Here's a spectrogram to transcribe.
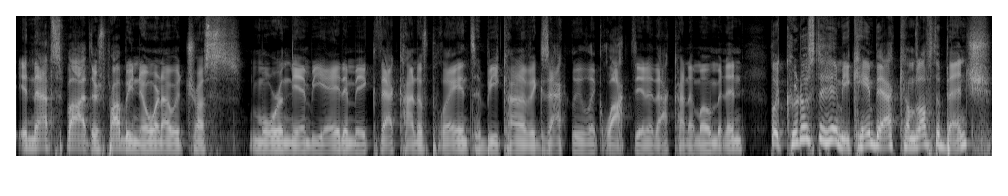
in that spot. There's probably no one I would trust more in the NBA to make that kind of play and to be kind of exactly like locked into that kind of moment. And look, kudos to him. He came back, comes off the bench,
